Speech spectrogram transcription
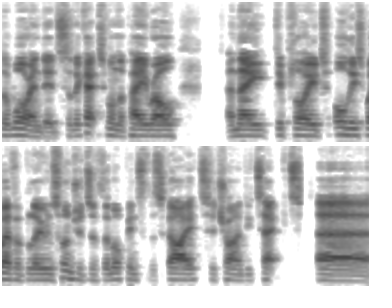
the war ended, so they kept him on the payroll. And they deployed all these weather balloons, hundreds of them, up into the sky to try and detect uh,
